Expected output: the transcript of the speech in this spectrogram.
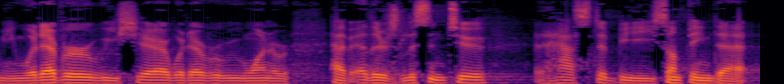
I mean, whatever we share, whatever we want to have others listen to, it has to be something that,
